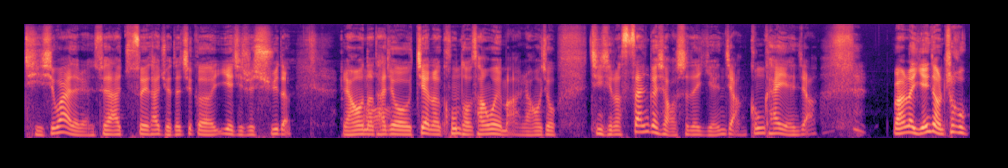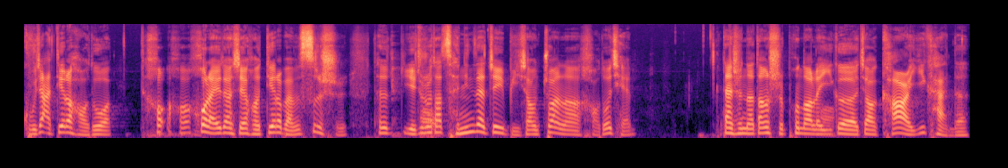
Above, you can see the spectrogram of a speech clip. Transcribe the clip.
体系外的人，所以他所以他觉得这个业绩是虚的。然后呢，他就建了空头仓位嘛，然后就进行了三个小时的演讲，公开演讲。完了演讲之后，股价跌了好多，后后后来一段时间好像跌了百分之四十。他也就是说，他曾经在这一笔上赚了好多钱，但是呢，当时碰到了一个叫卡尔伊坎的，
